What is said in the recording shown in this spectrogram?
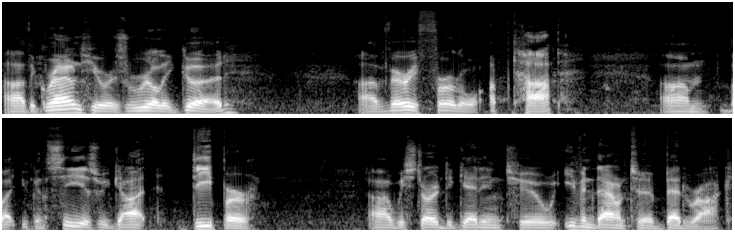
Uh, the ground here is really good, uh, very fertile up top. Um, but you can see as we got deeper, uh, we started to get into even down to bedrock.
